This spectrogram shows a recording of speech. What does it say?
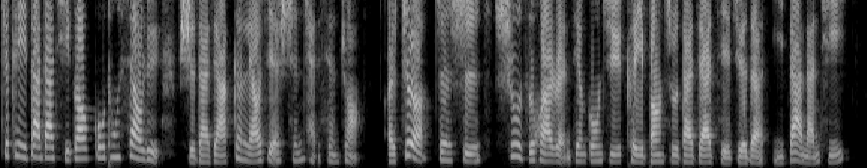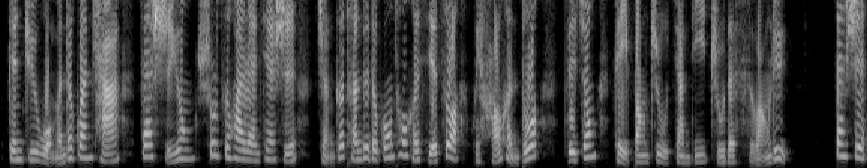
这可以大大提高沟通效率，使大家更了解生产现状。而这正是数字化软件工具可以帮助大家解决的一大难题。根据我们的观察，在使用数字化软件时，整个团队的沟通和协作会好很多，最终可以帮助降低猪的死亡率。但是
